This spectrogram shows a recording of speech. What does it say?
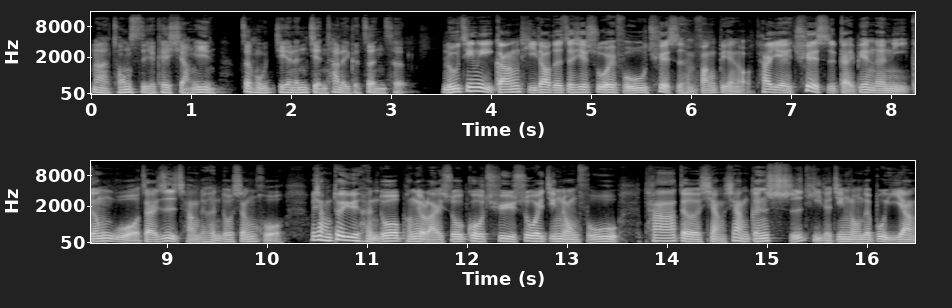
那从此也可以响应政府节能减碳的一个政策。卢经理刚刚提到的这些数位服务确实很方便哦，它也确实改变了你跟我在日常的很多生活。我想对于很多朋友来说，过去数位金融服务它的想象跟实体的金融的不一样，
